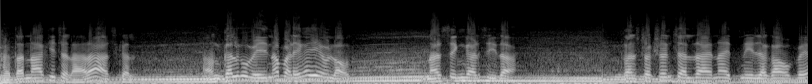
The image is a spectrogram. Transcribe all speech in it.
खतरनाक ही चला रहा आजकल। अंकल को भेजना पड़ेगा ये व्लॉग नरसिंहगढ़ सीधा। कंस्ट्रक्शन चल रहा है ना इतनी जगहों पे।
